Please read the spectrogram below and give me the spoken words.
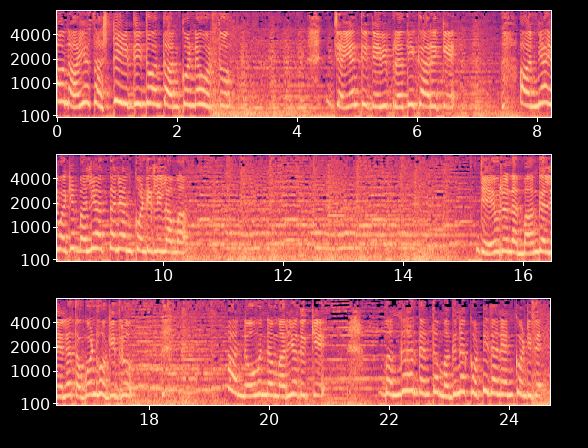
ಅವನ ಆಯಾಸ ಅಷ್ಟೇ ಇದ್ದಿದ್ದು ಅಂತ ಅನ್ಕೊಂಡೆ ಹೊರತು. ಜಯಂತಿ ದೇವಿ ಪ್ರತೀಕಾರಕ್ಕೆ ಅನ್ಯಾಯವಾಗಿ ಬಲಿ ಆಗ್ತಾನೆ ಅನ್ಕೊಂಡಿರ್ಲಿಲ್ಲಮ್ಮ. ದೇವ್ರು ನನ್ನ ಮಾಂಗಲ್ಯನ ತಗೊಂಡು ಹೋಗಿದ್ರು. ಆ ನೋವನ್ನ ಮರೆಯೋದಕ್ಕೆ ಬಂಗಾರದಂತ ಮಗನ ಕೊಟ್ಟಿದ್ದಾನೆ ಅನ್ಕೊಂಡಿದ್ದೆ.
